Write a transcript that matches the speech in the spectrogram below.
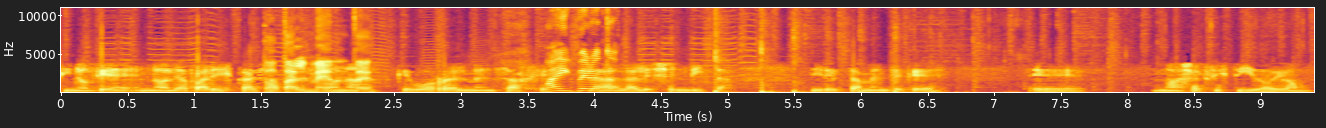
sino que no le aparezca a esa Totalmente. persona que borré el mensaje, Ay, pero la, leyendita, directamente que eh, no haya existido, digamos.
